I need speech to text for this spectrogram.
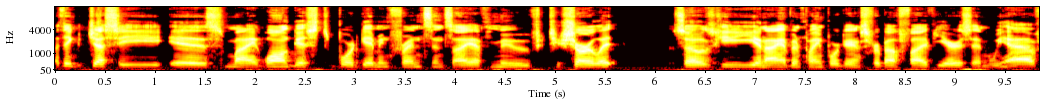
I think Jesse is my longest board gaming friend since I have moved to Charlotte. So he and I have been playing board games for about five years, and we have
